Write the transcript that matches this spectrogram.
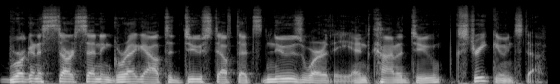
we're going to start sending Greg out to do stuff that's newsworthy and kind of do street goon stuff,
